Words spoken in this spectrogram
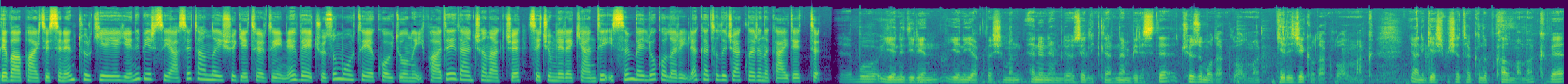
Deva Partisi'nin Türkiye'ye yeni bir siyaset anlayışı getirdiğini ve çözüm ortaya koyduğunu ifade eden Çanakçı, seçimlere kendi isim ve logolarıyla katılacaklarını kaydetti. E, bu yeni dilin, yeni yaklaşımın en önemli özelliklerinden birisi de çözüm odaklı olmak, gelecek odaklı olmak. Yani geçmişe takılıp kalmamak ve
